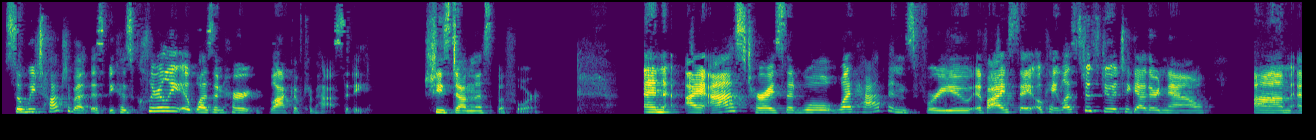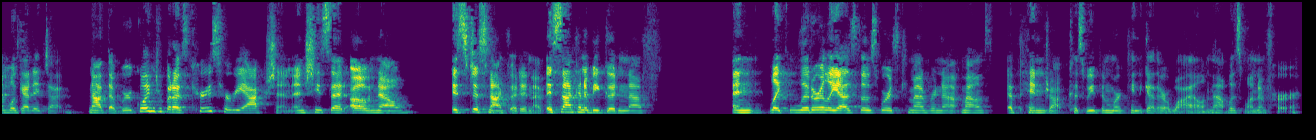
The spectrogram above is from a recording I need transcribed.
so we talked about this because clearly it wasn't her lack of capacity. She's done this before. And I asked her, I said, Well, what happens for you if I say, okay, let's just do it together now um, and we'll get it done? Not that we are going to, but I was curious her reaction. And she said, Oh, no, it's just not good enough. It's not going to be good enough. And like literally, as those words came out of her mouth, a pin dropped because we've been working together a while. And that was one of her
